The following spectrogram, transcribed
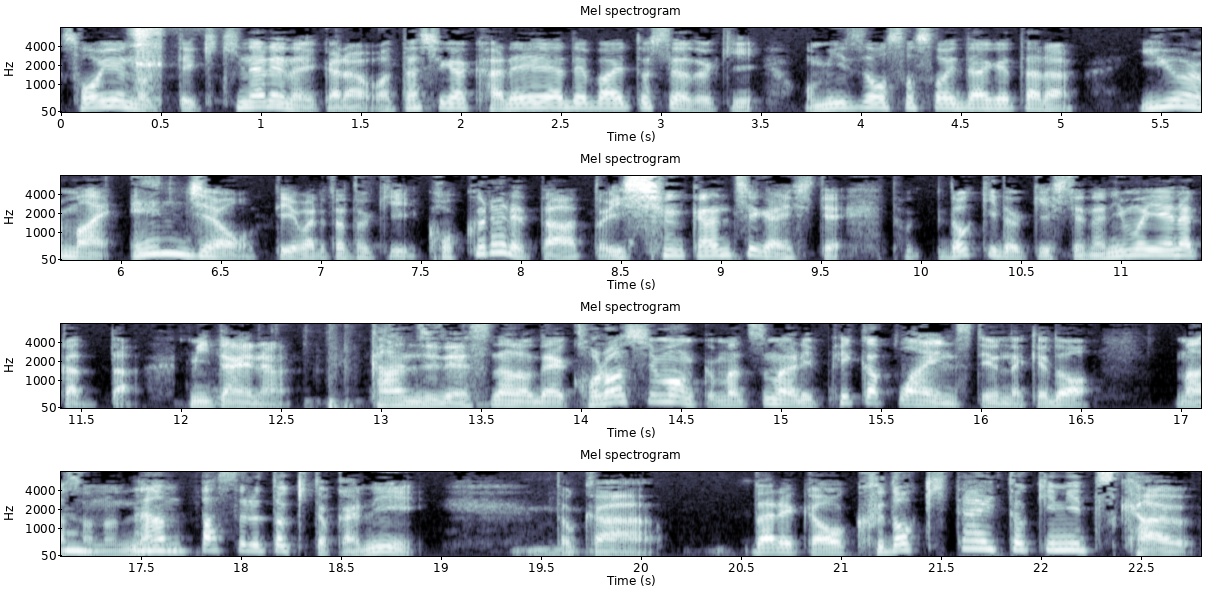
そういうのって聞き慣れないから、私がカレー屋でバイトしてた時、お水を注いであげたら、You are my angel って言われた時、告られた？と一瞬勘違いして、とドキドキして何も言えなかった。みたいな感じです。なので、殺し文句、まあ、つまり pick up lines って言うんだけど、まあ、その、ナンパする時とかに、とか、誰かを口説きたい時に使う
